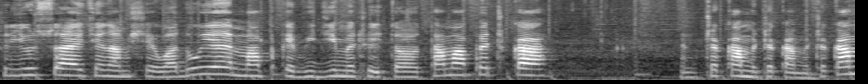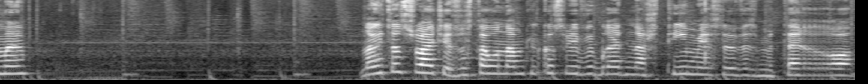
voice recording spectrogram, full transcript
Czyli już, słuchajcie, nam się ładuje. Mapkę widzimy, czyli to ta mapeczka. Czekamy, czekamy, czekamy. No i co, słuchajcie, zostało nam tylko sobie wybrać nasz team. Ja sobie wezmę Terro.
